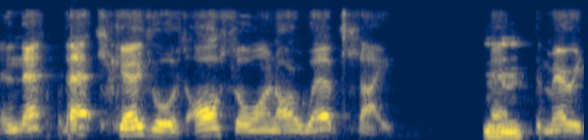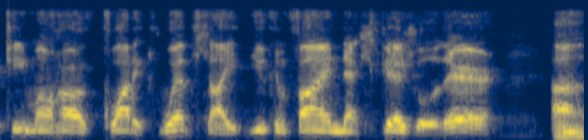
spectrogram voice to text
And that that schedule is also on our website mm-hmm. at the Mary T. Meagher Aquatics website. You can find that schedule there because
